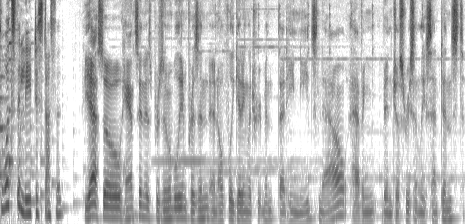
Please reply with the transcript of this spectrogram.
So, what's the latest, Asad? Yeah, so Hansen is presumably in prison and hopefully getting the treatment that he needs now, having been just recently sentenced.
